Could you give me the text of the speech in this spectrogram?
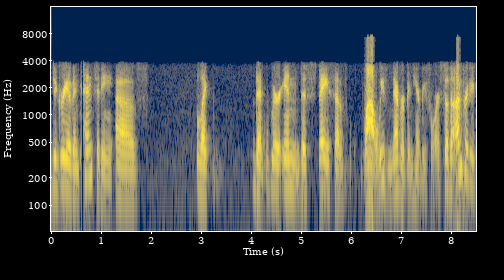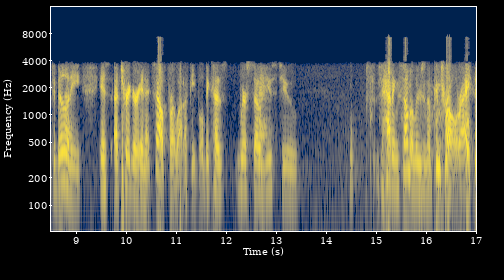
degree of intensity of like that we're in this space of wow we've never been here before. So the unpredictability is a trigger in itself for a lot of people because we're so Right. used to having some illusion of control right?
